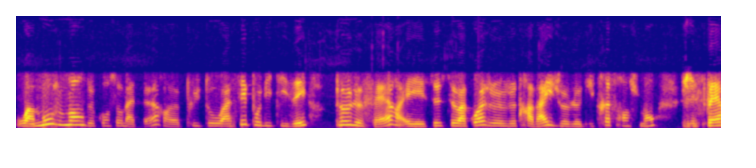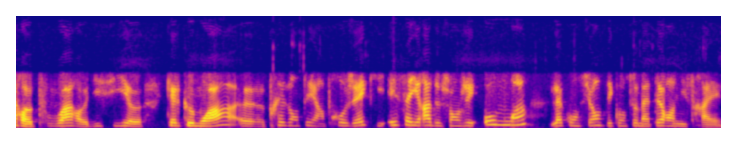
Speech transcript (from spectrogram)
ou un mouvement de consommateurs plutôt assez politisé peut le faire et c'est ce à quoi je, travaille, je le dis très franchement. J'espère pouvoir d'ici quelques mois présenter un projet qui essayera de changer au moins la conscience des consommateurs en Israël.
